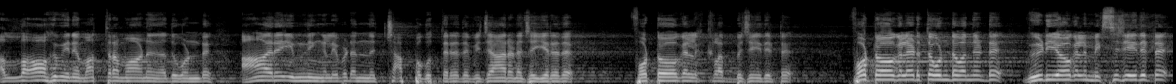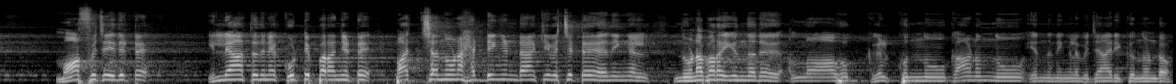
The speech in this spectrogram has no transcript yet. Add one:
അള്ളാഹുവിന് മാത്രമാണ് അതുകൊണ്ട് ആരെയും നിങ്ങൾ ഇവിടെ നിന്ന് ചാപ്പകുത്തരുത് വിചാരണ ചെയ്യരുത്. ഫോട്ടോകൾ ക്ലബ്ബ് ചെയ്തിട്ട് ഫോട്ടോകൾ എടുത്തു കൊണ്ടുവന്നിട്ട് വീഡിയോകൾ മിക്സ് ചെയ്തിട്ട് മോഫ് ചെയ്തിട്ട് ഇല്ലാത്തതിനെ കൂട്ടിപ്പറഞ്ഞിട്ട് പച്ച നുണ ഹെഡിങ് ഉണ്ടാക്കി വെച്ചിട്ട് നിങ്ങൾ നുണ പറയുന്നത് അള്ളാഹു കേൾക്കുന്നു കാണുന്നു എന്ന് നിങ്ങൾ വിചാരിക്കുന്നുണ്ടോ?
